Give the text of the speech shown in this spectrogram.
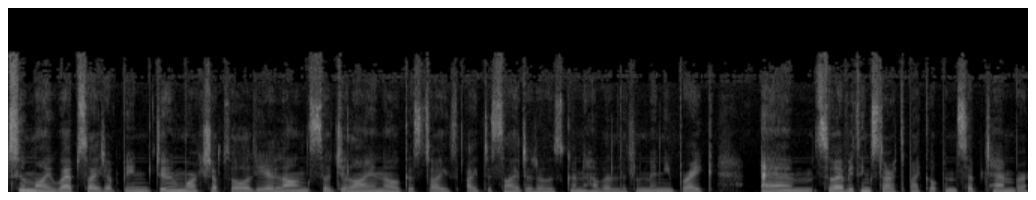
to my website. I've been doing workshops all year long. So July and August, I, I decided I was going to have a little mini break. Um, so everything starts back up in September.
